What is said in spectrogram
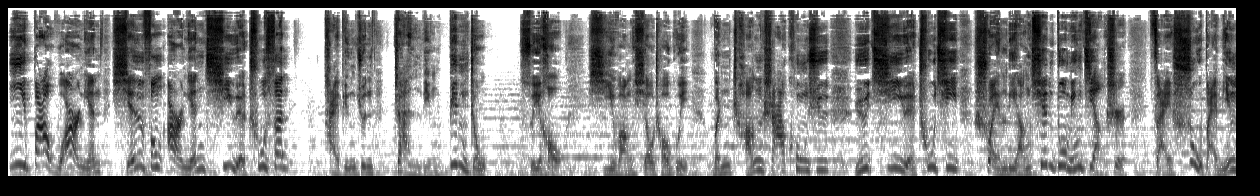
一八五二年咸丰二年七月初三。太平军占领滨州，随后西王萧朝贵闻长沙空虚，于七月初七率两千多名将士，在数百名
